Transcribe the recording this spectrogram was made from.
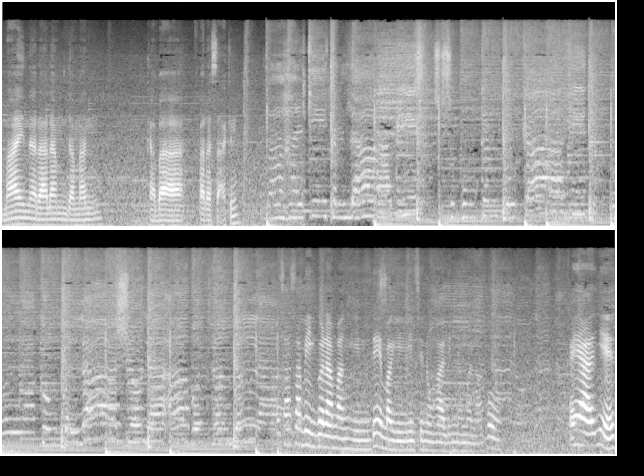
may nararamdaman ka ba para sa akin? Mahal kitang labis Susubukan ko kahit Wala kong palasyo na abot hanggang lahat Sasabihin ko namang hindi, magiging sinungaling naman ako. Kaya, yes,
